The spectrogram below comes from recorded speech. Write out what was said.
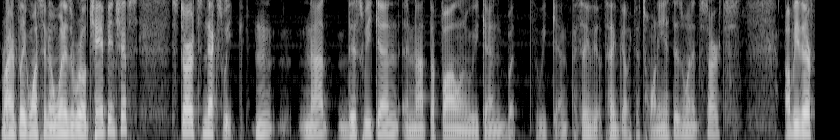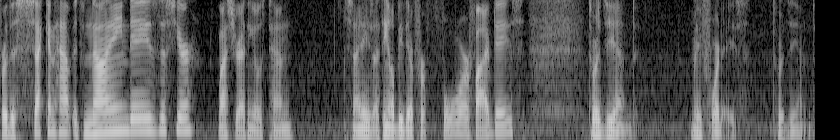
Ryan Flake wants to know when is the World Championships? Starts next week. N- not this weekend and not the following weekend, but the weekend. I think, I think like the 20th is when it starts. I'll be there for the second half. It's nine days this year. Last year, I think it was 10. It's nine days. I think I'll be there for four or five days towards the end. Maybe four days towards the end.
